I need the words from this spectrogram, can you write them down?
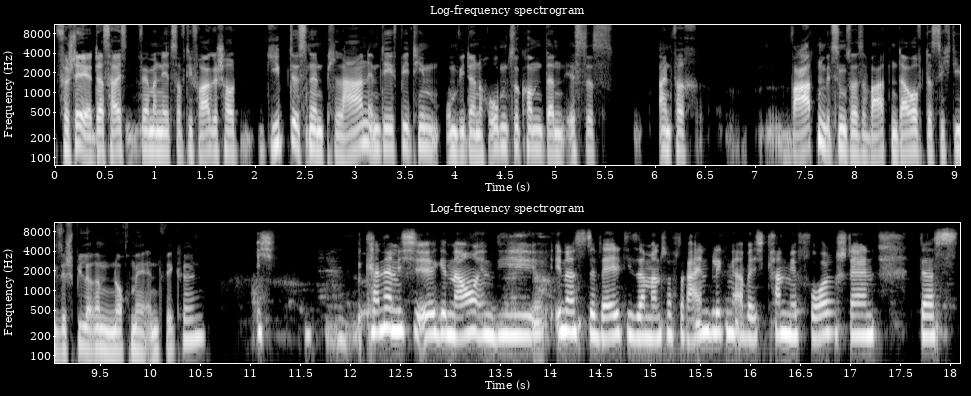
Verstehe. Das heißt, wenn man jetzt auf die Frage schaut, gibt es einen Plan im DFB-Team, um wieder nach oben zu kommen, dann ist es einfach warten, beziehungsweise warten darauf, dass sich diese Spielerinnen noch mehr entwickeln? Ich kann ja nicht äh, genau in die innerste Welt dieser Mannschaft reinblicken, aber ich kann mir vorstellen, das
